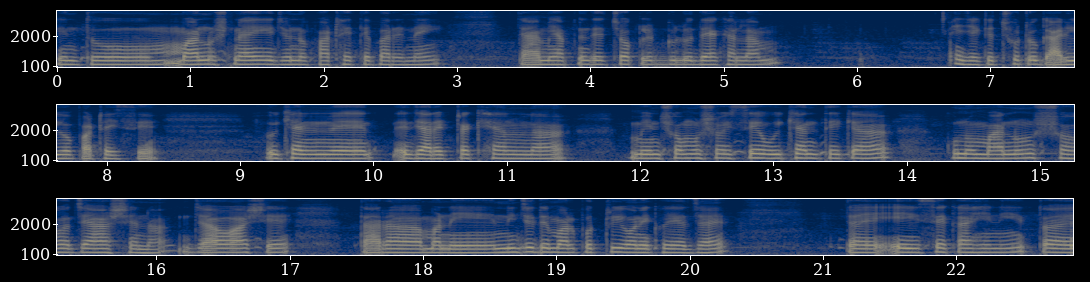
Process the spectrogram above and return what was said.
কিন্তু মানুষ নাই, এই জন্য পাঠাইতে পারে নাই। তা আমি আপনাদের চকলেটগুলো দেখালাম। এই যে একটা ছোটো গাড়িও পাঠাইছে। ওইখানে যে আরেকটা খেলনা। মেন সমস্যা হয়েছে ওইখান থেকে কোনো মানুষ সহজে আসে না। যাও আসে তারা মানে নিজেদের মালপত্রই অনেক হয়ে যায়। তাই এই সে কাহিনী, তাই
